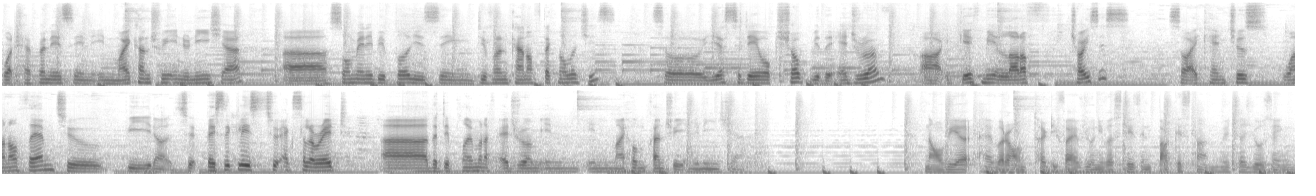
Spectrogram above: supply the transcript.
what happened is in, in my country, Indonesia, uh, so many people using different kind of technologies. So yesterday workshop with the Eduroam, uh, it gave me a lot of choices. So I can choose one of them to be, you know, to basically to accelerate uh, the deployment of Eduroam in, in my home country, Indonesia. Now we have around 35 universities in Pakistan which are using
